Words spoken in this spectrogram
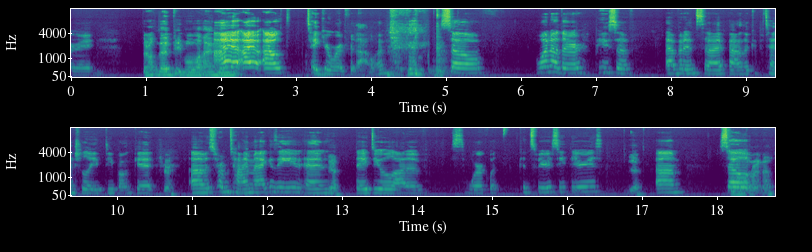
All right, They're all dead people behind them. I, I I'll take your word for that one. So, one other piece of evidence that I found that could potentially debunk it Sure. um, is from Time Magazine, and Yeah. they do a lot of work with conspiracy theories. Yeah. Um, Put it on so, right now.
